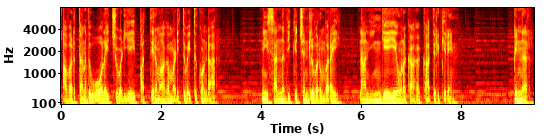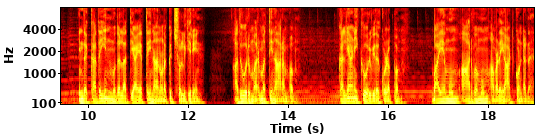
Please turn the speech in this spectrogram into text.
அவர் தனது ஓலைச் சுவடியை பத்திரமாக மடித்து வைத்துக் கொண்டார். நீ சன்னதிக்கு சென்று வரும் வரை நான் இங்கேயே உனக்காக காத்திருக்கிறேன். பின்னர் இந்த கதையின் முதல் அத்தியாயத்தை நான் உனக்குச் சொல்கிறேன். அது ஒரு மர்மத்தின் ஆரம்பம். கல்யாணிக்கு ஒருவித குழப்பம். பயமும் ஆர்வமும் அவளை ஆட்கொண்டன.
